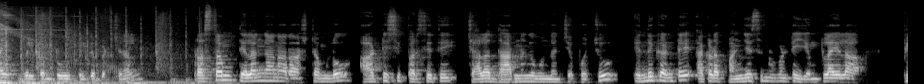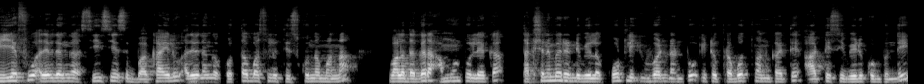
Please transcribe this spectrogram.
హాయ్ వెల్కమ్ టు పిల్కబెట్ ఛానల్. ప్రస్తుతం తెలంగాణ రాష్ట్రంలో ఆర్టీసీ పరిస్థితి చాలా దారుణంగా ఉందని చెప్పొచ్చు. ఎందుకంటే అక్కడ పనిచేసినటువంటి ఎంప్లాయీల పిఎఫ్ అదేవిధంగా సిసిఎస్ బకాయిలు అదేవిధంగా కొత్త బస్సులు తీసుకుందామన్నా వాళ్ళ దగ్గర అమౌంట్ లేక తక్షణమే రెండు వేల కోట్లు ఇవ్వండి అంటూ ఇటు ప్రభుత్వానికి అయితే ఆర్టీసీ వేడుకుంటుంది.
